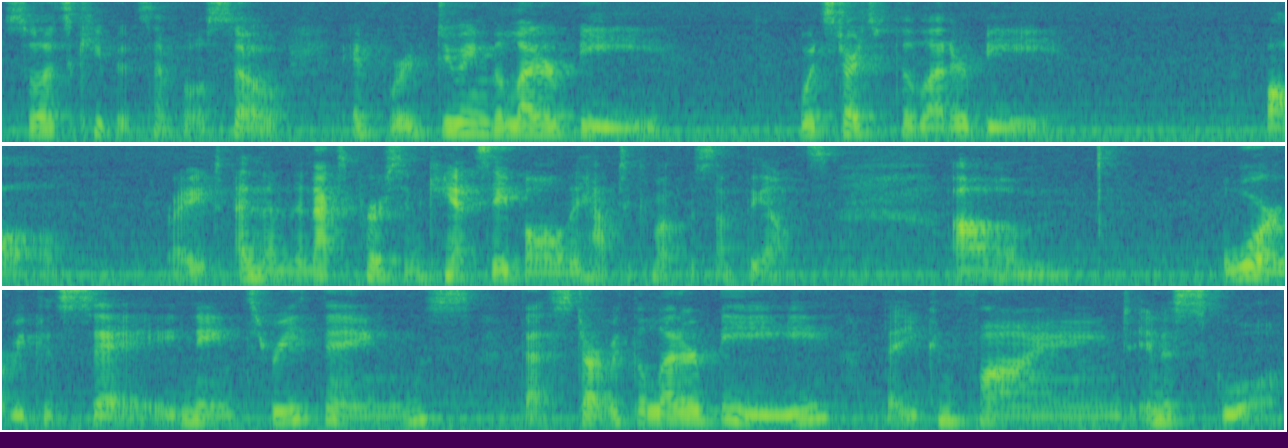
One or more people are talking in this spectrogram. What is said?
So let's keep it simple. So if we're doing the letter B, what starts with the letter B? Ball, right? And then the next person can't say ball, they have to come up with something else. Um, or we could say, name three things that start with the letter B that you can find in a school.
